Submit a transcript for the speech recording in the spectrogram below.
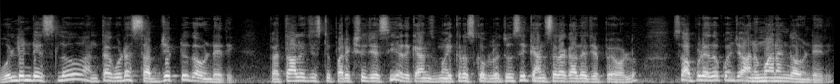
ఓల్డెన్ డేస్లో అంతా కూడా సబ్జెక్టివ్గా ఉండేది. పెథాలజిస్ట్ పరీక్ష చేసి అది క్యాన్సర్ మైక్రోస్కోప్లో చూసి క్యాన్సరా కాదా చెప్పేవాళ్ళు. సో అప్పుడు ఏదో కొంచెం అనుమానంగా ఉండేది.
